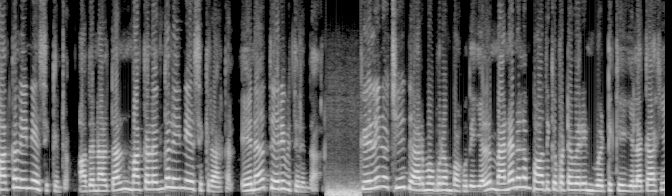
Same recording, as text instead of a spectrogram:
மக்களை நேசிக்கின்றோம். அதனால் தான் மக்கள் எங்களை நேசிக்கிறார்கள் என தெரிவித்திருந்தார். கிளிநொச்சி தர்மபுரம் பகுதியில் மனநலம் பாதிக்கப்பட்டவரின் வெட்டுக்கு இலக்காகி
